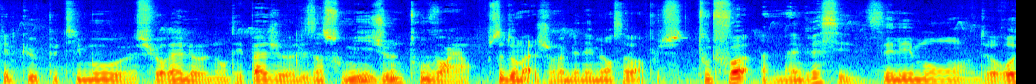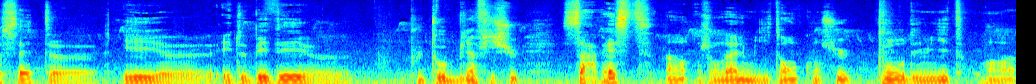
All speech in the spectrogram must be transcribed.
quelques petits mots sur elle dans des pages des Insoumis, je ne trouve rien. C'est dommage, j'aurais bien aimé en savoir plus. Toutefois, malgré ces éléments de recettes et euh, et, de BD euh, plutôt bien fichu, ça reste un journal militant conçu pour des militants. Hein.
